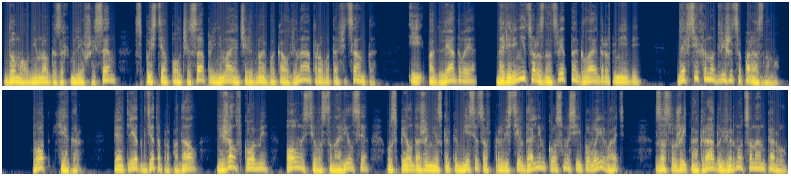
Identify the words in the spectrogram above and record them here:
думал немного захмелевший Сэм, спустя полчаса принимая очередной бокал вина от робота-официанта и поглядывая на вереницу разноцветных глайдеров в небе. Для всех оно движется по-разному. Вот Хегар. Пять лет где-то пропадал, лежал в коме, полностью восстановился, успел даже несколько месяцев провести в дальнем космосе и повоевать, заслужить награду и вернуться на Анкару.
